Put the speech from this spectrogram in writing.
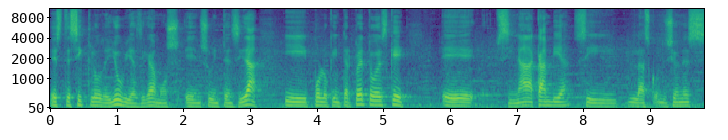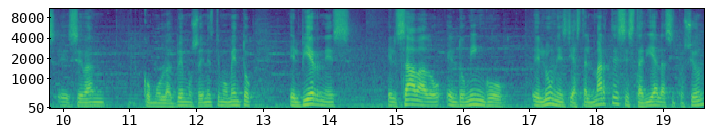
este ciclo de lluvias, digamos, en su intensidad y por lo que interpreto es que eh, si nada cambia, si las condiciones eh, se van como las vemos en este momento, el viernes, el sábado, el domingo, el lunes y hasta el martes estaría la situación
